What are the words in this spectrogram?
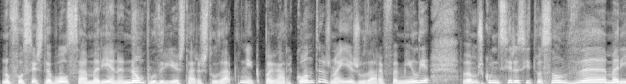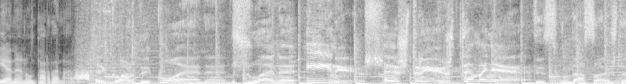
Não fosse esta bolsa, a Mariana não poderia estar a estudar, porque tinha que pagar contas não é? e ajudar a família. Vamos conhecer a situação da Mariana, não tarda nada. Acorde com a Ana. Joana e Inês. Às 3 da manhã. De segunda a sexta,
